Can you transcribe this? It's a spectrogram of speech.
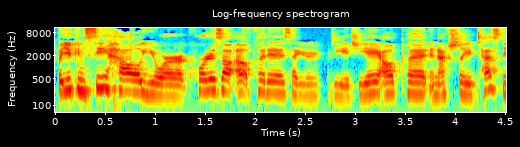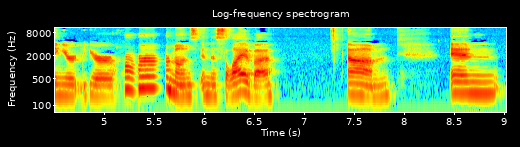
but you can see how your cortisol output is, how your DHEA output, and actually testing your, your hormones in the saliva. Um, and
